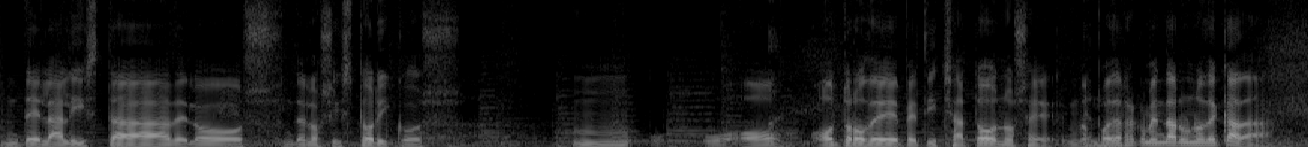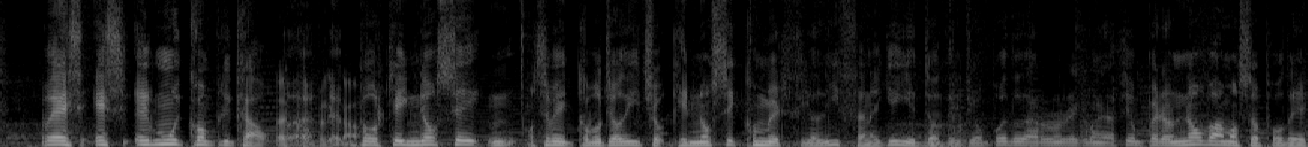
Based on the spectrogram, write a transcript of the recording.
de la lista de los, de los históricos mm, o, o otro de Petit Chateau? No sé. ¿Nos puedes recomendar uno de cada? Es, es, es muy complicado, Es eh, complicado. porque no se, mm, como yo he dicho, que no se comercializan aquí. Entonces, yo puedo dar una recomendación, pero no vamos a poder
